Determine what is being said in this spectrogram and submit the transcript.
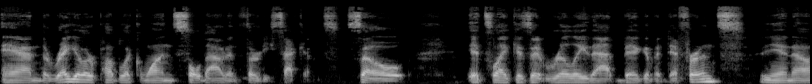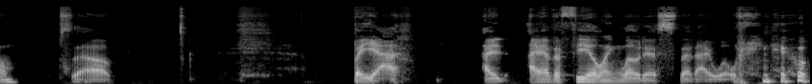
and the regular public one sold out in thirty seconds. So it's like, is it really that big of a difference? You know, so. But yeah, I I have a feeling, Lotus, that I will renew,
